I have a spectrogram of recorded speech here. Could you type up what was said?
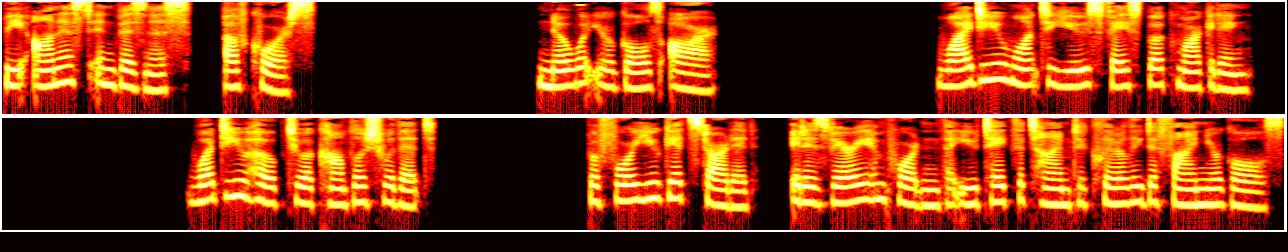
Be honest in business, of course. Know what your goals are. Why do you want to use Facebook marketing? What do you hope to accomplish with it? Before you get started, it is very important that you take the time to clearly define your goals.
